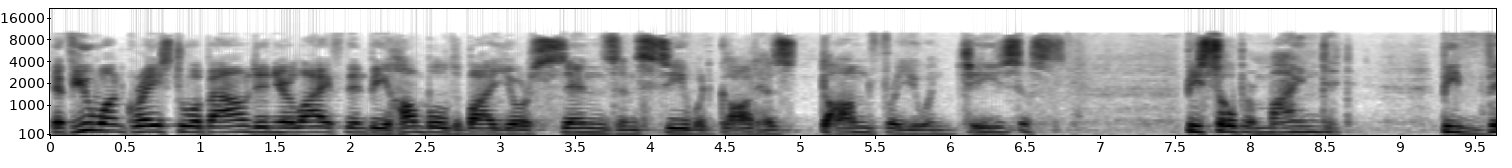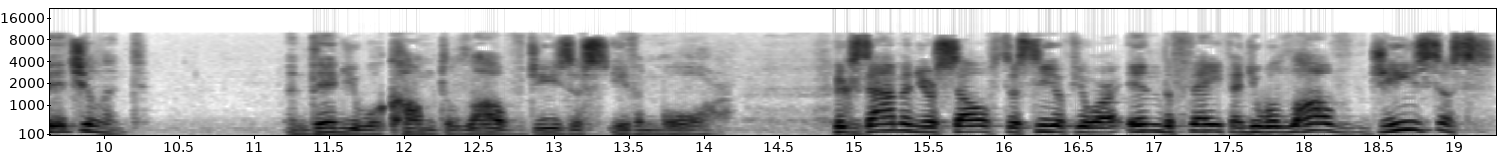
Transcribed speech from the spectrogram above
If you want grace to abound in your life, then be humbled by your sins and see what God has done for you in Jesus. Be sober minded, be vigilant, and then you will come to love Jesus even more. Examine yourselves to see if you are in the faith and you will love Jesus.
